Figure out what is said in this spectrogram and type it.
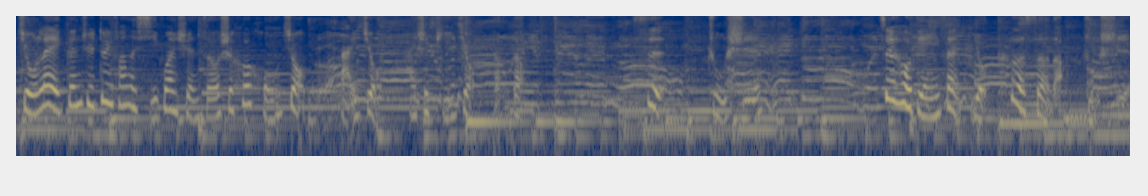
酒类根据对方的习惯选择是喝红酒、白酒还是啤酒等等。四主食，最后点一份有特色的主食。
